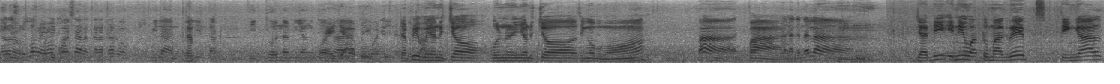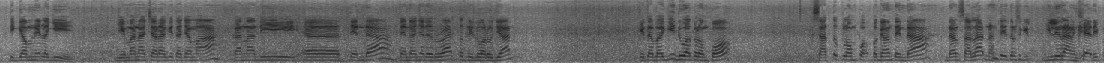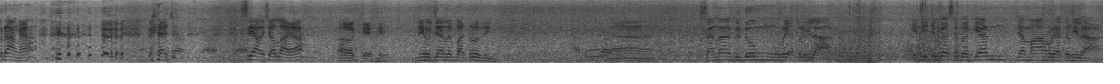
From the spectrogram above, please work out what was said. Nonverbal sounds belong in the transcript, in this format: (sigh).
Ya Rasulullah memang puasa rata-rata 29 Tap- Walintah Itu nami yang Wadi. Tapi punya neco, punya neco singo bungo. Pas Pas. Anak kendala Jadi ini waktu maghrib tinggal 3 menit lagi. Gimana cara kita jamaah? Karena di eh, tenda, tendanya darurat terus di luar hujan. Kita bagi dua kelompok. Satu kelompok pegang tenda dan salat nanti terus gi- giliran kayak di perang ya. (laughs) kayak Ya, ya, ya. siap insyaallah ya. Oke. Ini hujan lebat terus nih. Nah, sana gedung Ruyatul Hilal. Ini juga sebagian jamaah Ruyatul Hilal.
